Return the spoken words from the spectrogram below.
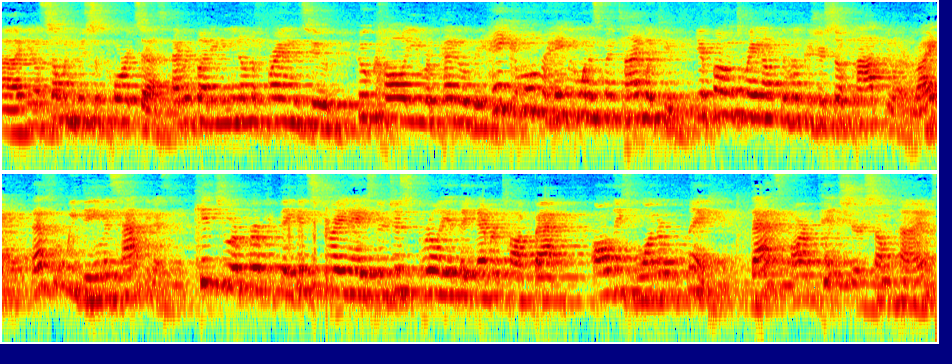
Uh, you know, someone who supports us, everybody, you know, the friends who, who call you repetitively, hey, come over, hey, we want to spend time with you. Your phone's ringing off the hook because you're so popular, right? That's what we deem as happiness. Kids who are perfect, they get straight A's, they're just brilliant, they never talk back, all these wonderful things. That's our picture sometimes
